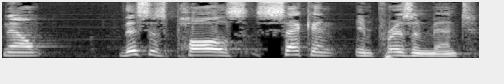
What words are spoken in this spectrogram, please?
Now, this is Paul's second imprisonment.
